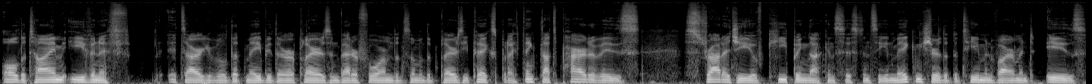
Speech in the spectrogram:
all the time, even if it's arguable that maybe there are players in better form than some of the players he picks. But I think that's part of his strategy of keeping that consistency and making sure that the team environment is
